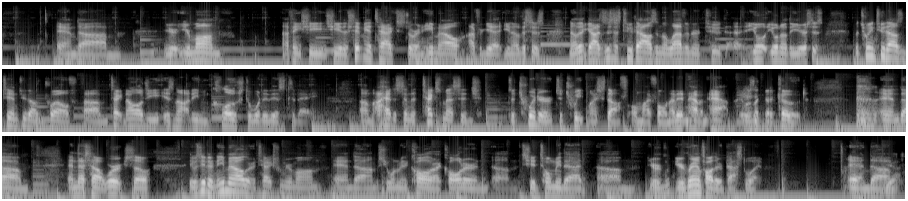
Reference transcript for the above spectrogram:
and um, your your mom, I think she she either sent me a text or an email. I forget. You know, this is now that guys, this is 2011 or two. Uh, you'll you'll know the year. This is between 2010 and 2012. Um, technology is not even close to what it is today. Um, I had to send a text message to Twitter to tweet my stuff on my phone. I didn't have an app. It was like a code, and um, and that's how it works. So it was either an email or a text from your mom, and um, she wanted me to call her. I called her, and um, she had told me that um, your your grandfather had passed away, and um, yeah.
